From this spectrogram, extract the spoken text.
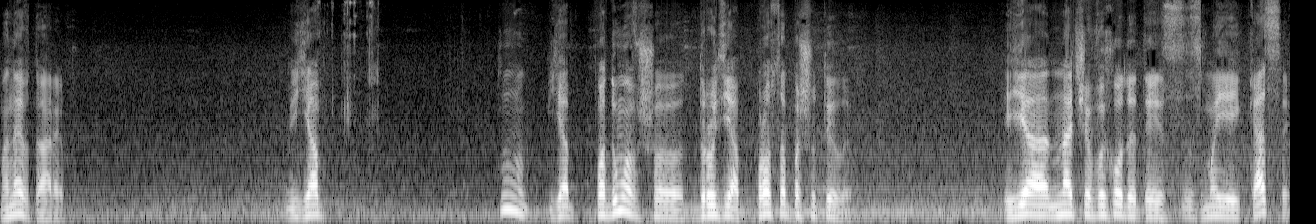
мене вдарив. Я, ну, я подумав, що друзі просто пошутили. Я почав виходити з, з моєї каси,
